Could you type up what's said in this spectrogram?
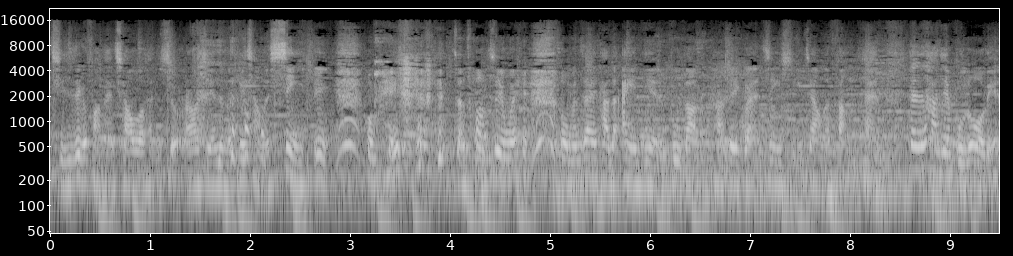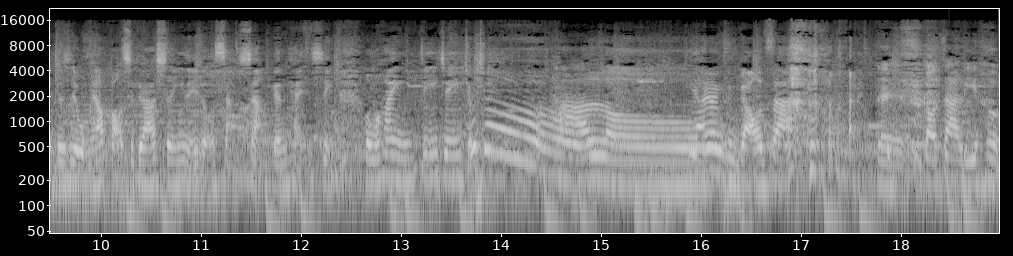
其实这个访谈敲了很久，然后今天真的非常的幸运，我可以 找到这位，我们在他的爱店步道咖啡馆进行这样的访谈，但是他今天不露脸，就是我们要保持对他声音的一种想象跟弹性。我们欢迎 DJ 啾啾，Hello，你要用很高炸，对，高炸离合，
